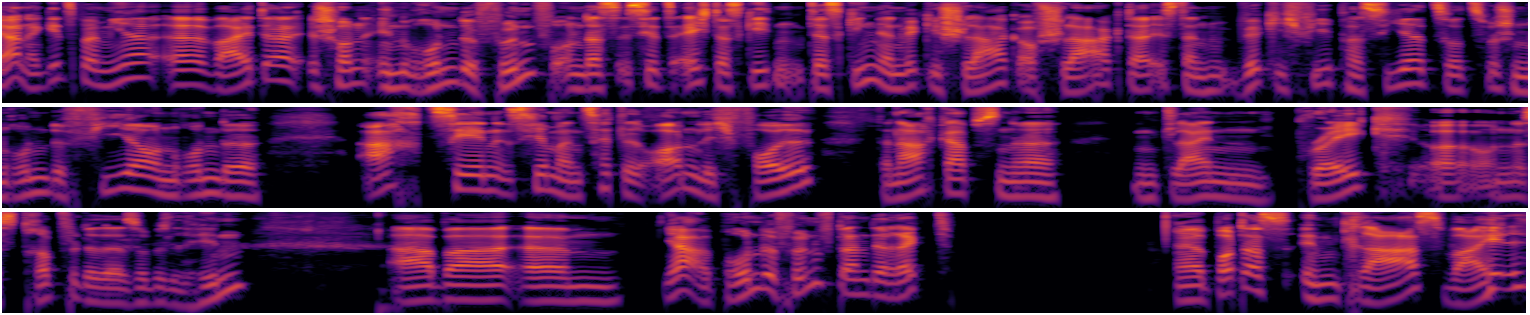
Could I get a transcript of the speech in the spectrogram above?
Ja, dann geht es bei mir äh, weiter schon in Runde 5 und das ist jetzt echt, das, geht, das ging dann wirklich Schlag auf Schlag. Da ist dann wirklich viel passiert. So zwischen Runde 4 und Runde 18 ist hier mein Zettel ordentlich voll. Danach gab es eine, einen kleinen Break äh, und es tröpfelte da so ein bisschen hin. Aber ähm, ja, Runde 5 dann direkt äh, Bottas im Gras, weil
